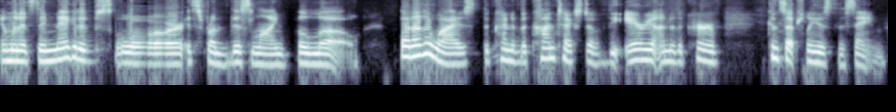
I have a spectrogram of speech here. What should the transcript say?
and when it's the negative score, it's from this line below. But otherwise, the kind of the context of the area under the curve conceptually is the same.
